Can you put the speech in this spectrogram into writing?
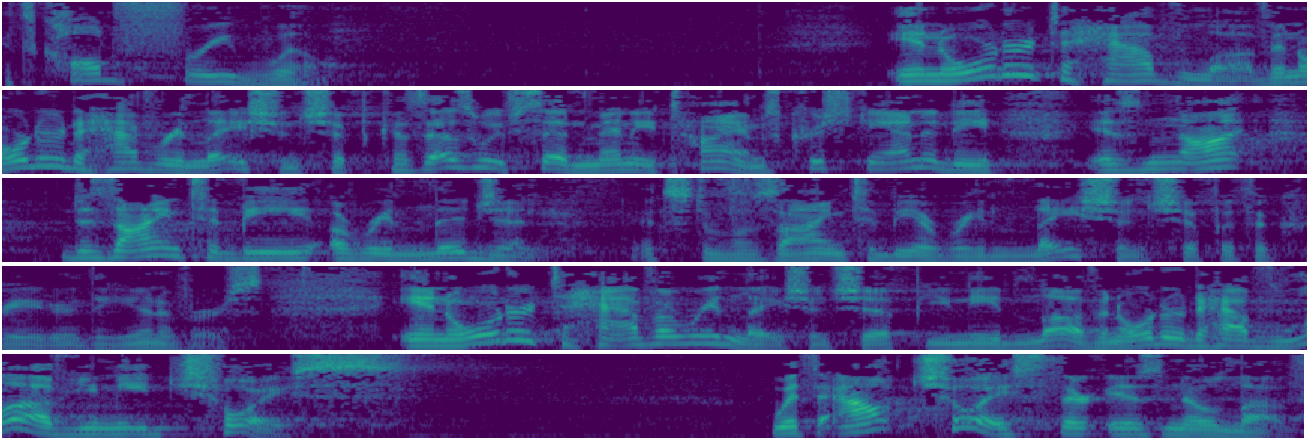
it's called free will. In order to have love, in order to have relationship, because as we've said many times, Christianity is not designed to be a religion. It's designed to be a relationship with the creator of the universe. In order to have a relationship, you need love. In order to have love, you need choice. Without choice, there is no love.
